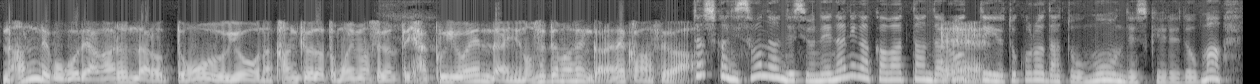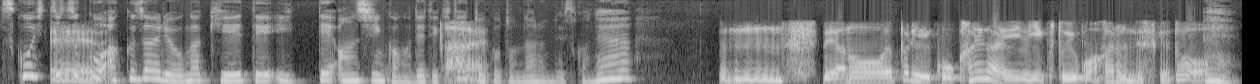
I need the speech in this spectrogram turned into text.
なんでここで上がるんだろうって思うような環境だと思いますよ。だって104円台に乗せてませんからね、為替は。確かにそうなんですよね。何が変わったんだろうっていうところだと思うんですけれど、まあ少しずつこうええ悪材料が消えていって安心感が出てきたはいということになるんですかね。うん。で、あの、やっぱりこう、海外に行くとよくわかるんですけど、ええ。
